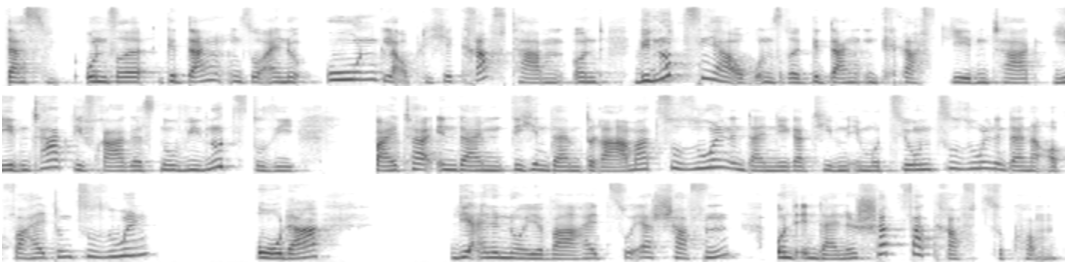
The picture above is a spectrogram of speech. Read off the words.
dass unsere Gedanken so eine unglaubliche Kraft haben. Und wir nutzen ja auch unsere Gedankenkraft jeden Tag. Jeden Tag. Die Frage ist nur, wie nutzt du sie? Weiter in deinem, dich in deinem Drama zu suhlen, in deinen negativen Emotionen zu suhlen, in deiner Opferhaltung zu suhlen? Oder dir eine neue Wahrheit zu erschaffen und in deine Schöpferkraft zu kommen.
